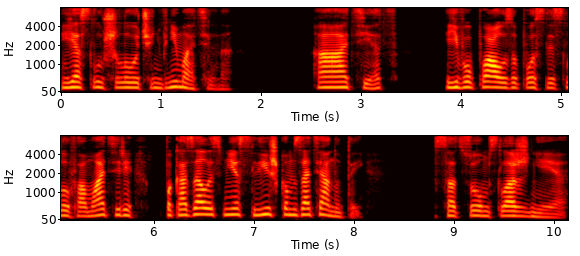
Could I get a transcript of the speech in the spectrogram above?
Я слушала очень внимательно. А отец? Его пауза после слов о матери показалась мне слишком затянутой. С отцом сложнее.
